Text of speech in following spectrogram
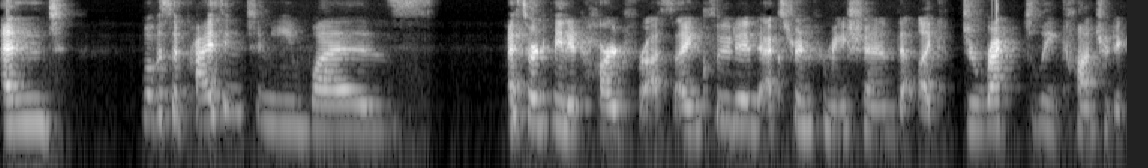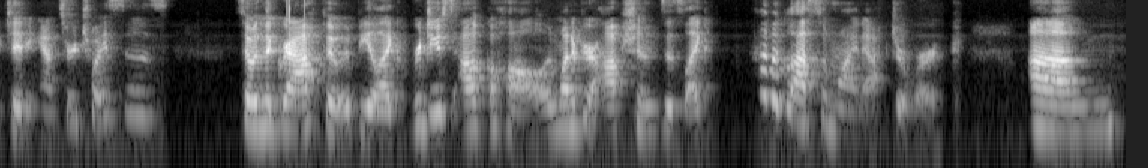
and what was surprising to me was I sort of made it hard for us. I included extra information that like directly contradicted answer choices. So in the graph, it would be like reduce alcohol, and one of your options is like have a glass of wine after work. Um,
